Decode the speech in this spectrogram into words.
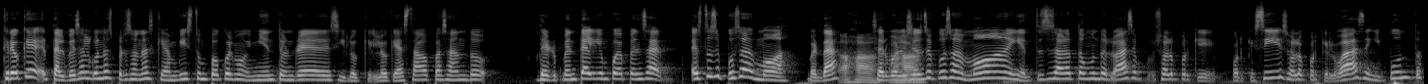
creo que tal vez algunas personas que han visto un poco el movimiento en redes y lo que, lo que ha estado pasando, de repente alguien puede pensar, esto se puso de moda, ¿verdad? Ajá, ser evolución se puso de moda y entonces ahora todo el mundo lo hace solo porque, porque sí, solo porque lo hacen y punto.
